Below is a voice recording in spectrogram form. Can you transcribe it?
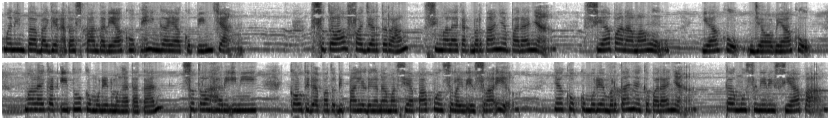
menimpa bagian atas pantat Yakub hingga Yakub pincang. Setelah fajar terang, si malaikat bertanya padanya, "Siapa namamu?" Yakub, jawab Yakub. Malaikat itu kemudian mengatakan, setelah hari ini, kau tidak patut dipanggil dengan nama siapa pun selain Israel. Yakub kemudian bertanya kepadanya, "Kamu sendiri siapa?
